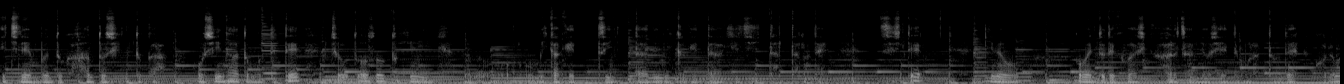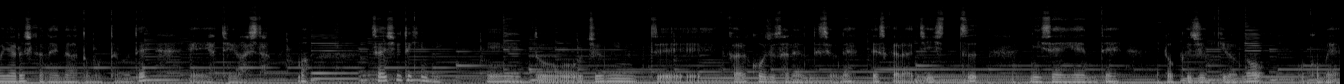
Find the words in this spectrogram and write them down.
ー、1年分とか半年とか欲しいなと思っててちょうどその時にあの見かけツイッターで見かけた記事だったのでそして昨日コメントで詳しくはるさんに教えてもらったのでこれはやるしかないなと思ったので、えー、やってみました、まあ、最終的にえーと、住民税から控除されるんですよねですから実質2000円で60キロのお米、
